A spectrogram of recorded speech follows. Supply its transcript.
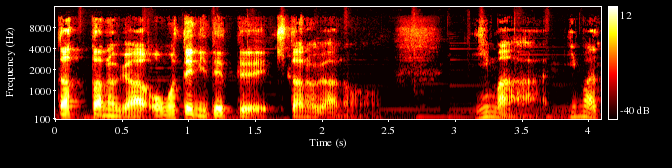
だったのが表に出てきたのがあの今今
